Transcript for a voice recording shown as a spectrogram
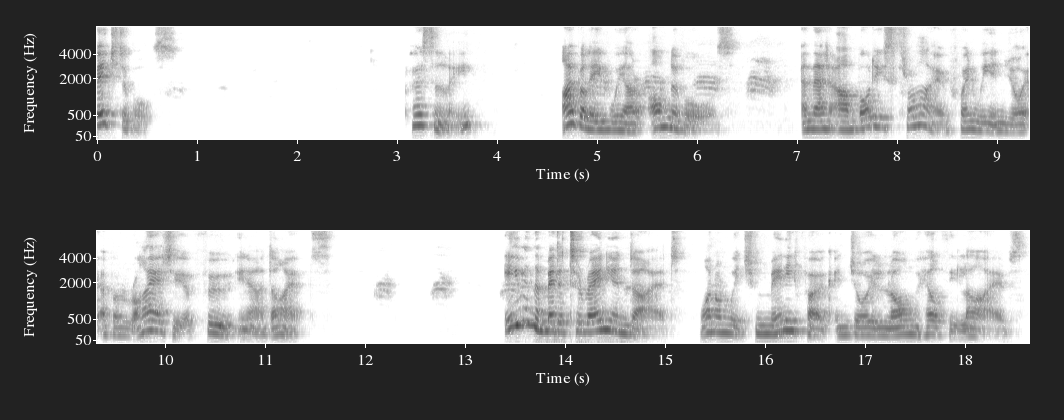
vegetables. Personally, I believe we are omnivores and that our bodies thrive when we enjoy a variety of food in our diets. Even the Mediterranean diet, one on which many folk enjoy long, healthy lives,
